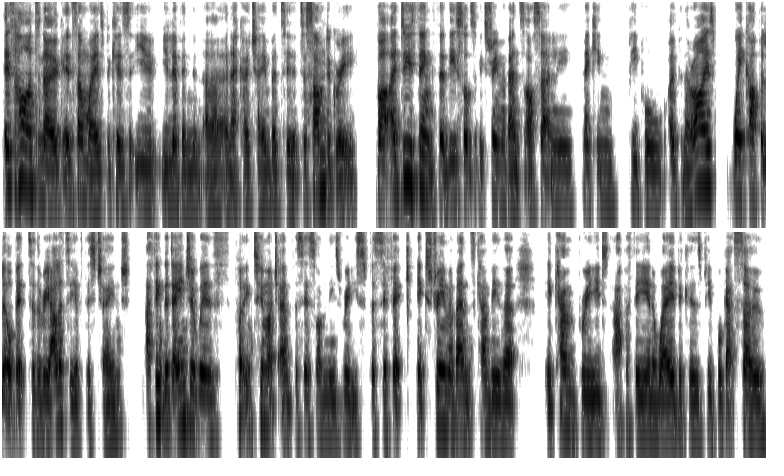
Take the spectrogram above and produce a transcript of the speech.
It's hard to know in some ways because you you live in uh, an echo chamber to to some degree. But I do think that these sorts of extreme events are certainly making people open their eyes, wake up a little bit to the reality of this change. I think the danger with putting too much emphasis on these really specific extreme events can be that it can breed apathy in a way because people get so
